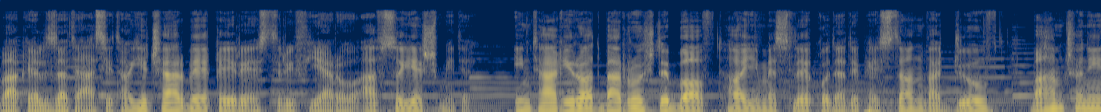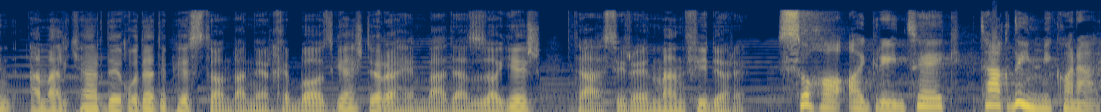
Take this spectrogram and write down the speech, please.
و غلظت اسیدهای چرب غیر استریفیه رو افزایش میده. این تغییرات بر رشد بافتهایی مثل قدرت پستان و جفت و همچنین عملکرد قدرت پستان و نرخ بازگشت رحم بعد از زایش تأثیر منفی داره. سوها آگرین تک تقدیم می کند.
